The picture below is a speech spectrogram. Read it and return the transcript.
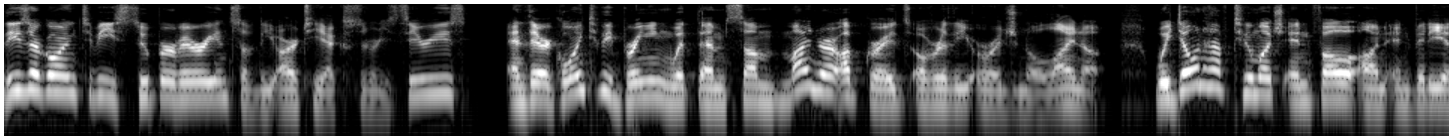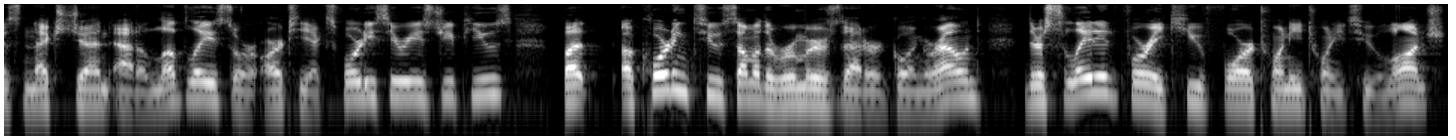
These are going to be super variants of the RTX 30 series, and they're going to be bringing with them some minor upgrades over the original lineup. We don't have too much info on Nvidia's next-gen Ada Lovelace or RTX 40 series GPUs, but according to some of the rumors that are going around, they're slated for a Q4 2022 launch,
